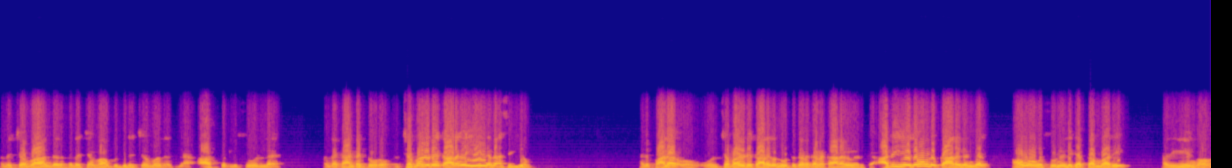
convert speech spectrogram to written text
அந்த செவ்வாய் அந்த இடத்துல செவ்வாய் புத்தில செவ்வாய் இடத்துல ஹாஸ்பிட்டல் சூழலில் அந்த கான்டாக்ட் வரும். செவ்வாயுடைய காரகம் இயங்க தான் செய்யும். அது பல ஒரு செவ்வாயுடைய காரகம் நூற்றுக்கணக்கான காரகங்கள் இருக்குது அது ஏதோ ஒரு காரகங்கள் அவங்கவுங்க சூழ்நிலைக்கு ஏற்ற மாதிரி அது இயங்கும்.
